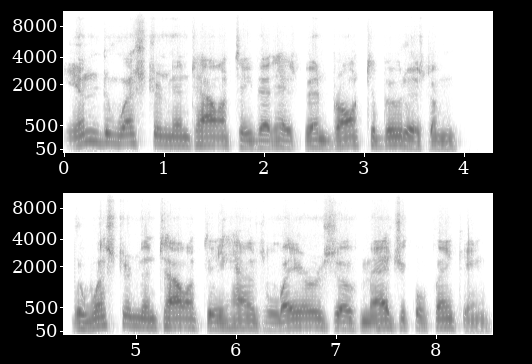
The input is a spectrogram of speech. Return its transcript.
in the Western mentality that has been brought to Buddhism, the Western mentality has layers of magical thinking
